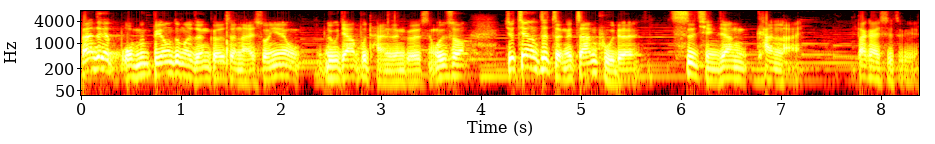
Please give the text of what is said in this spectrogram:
但这个我们不用这么人格神来说，因为儒家不谈人格神，我是说，就这样，这整个占卜的事情这样看来，大概是这个样。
